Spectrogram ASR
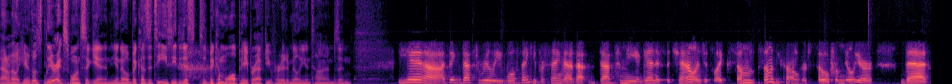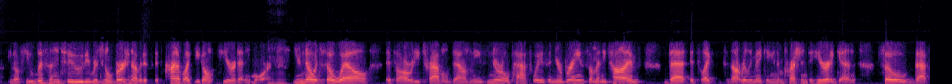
I don't know, hear those lyrics once again, you know, because it's easy to just to become wallpaper after you've heard it a million times and Yeah, I think that's really well. Thank you for saying that. That that to me again is the challenge. It's like some some of these songs are so familiar that you know if you listen to the original version of it, it's it's kind of like you don't hear it anymore. Mm-hmm. You know it so well. It's already traveled down these neural pathways in your brain so many times that it's like it's not really making an impression to hear it again. So that's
